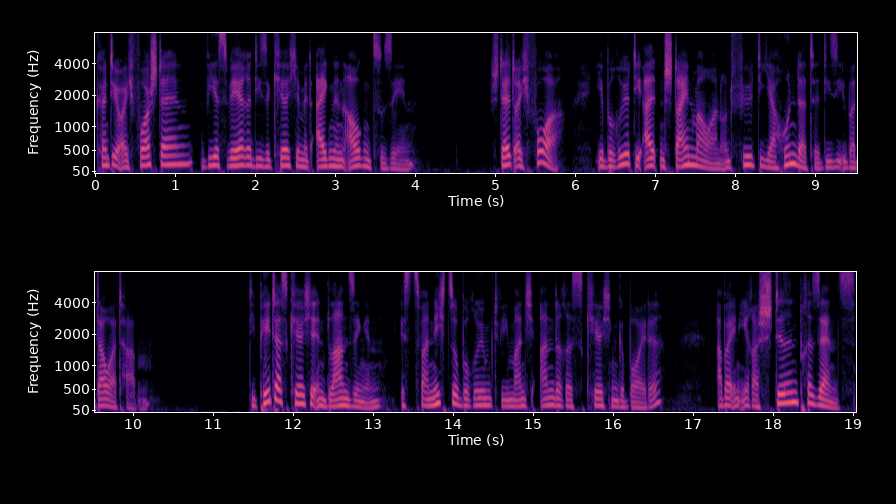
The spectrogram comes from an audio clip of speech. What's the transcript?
könnt ihr euch vorstellen, wie es wäre, diese Kirche mit eigenen Augen zu sehen. Stellt euch vor, ihr berührt die alten Steinmauern und fühlt die Jahrhunderte, die sie überdauert haben. Die Peterskirche in Blansingen ist zwar nicht so berühmt wie manch anderes Kirchengebäude, aber in ihrer stillen Präsenz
